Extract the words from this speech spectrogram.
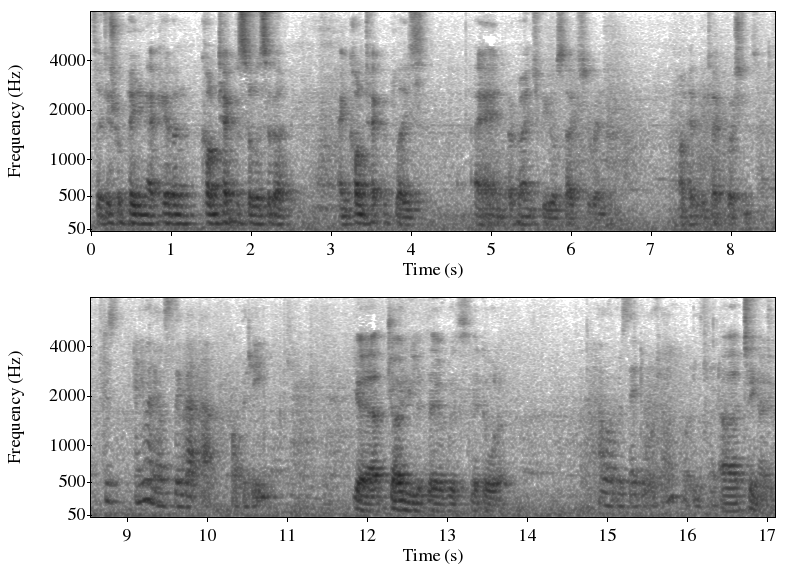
So just repeating that, Kevin, contact a solicitor and contact the police and arrange for your safe surrender. I'm happy to take questions. Does anyone else live at that property? Yeah, Jodie lived there with their daughter, How old was their daughter? What is their daughter? uh, teenager.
